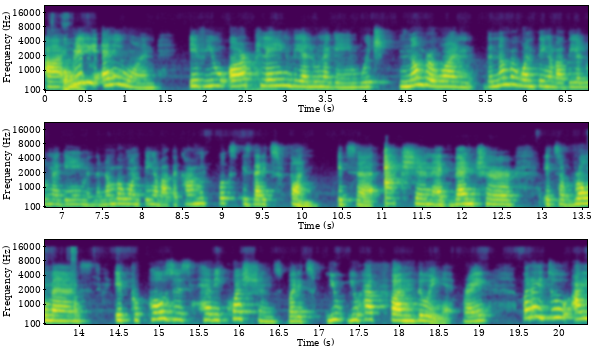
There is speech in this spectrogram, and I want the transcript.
uh, oh. really anyone. If you are playing the Aluna game, which number one, the number one thing about the Aluna game and the number one thing about the comic books is that it's fun. It's a action adventure. It's a romance. It proposes heavy questions, but it's you you have fun doing it, right? But i do i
